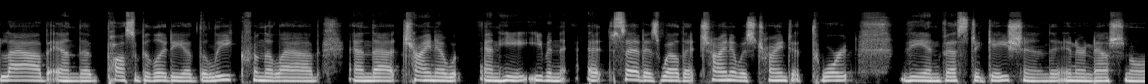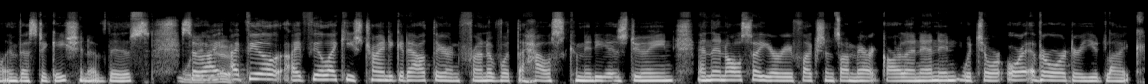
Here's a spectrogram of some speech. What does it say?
lab and the possibility of the leak from the lab, and that China, and he even uh, said as well that China was trying to thwart the investigation, the international investigation of this. Well, so I, I feel I feel like he's trying to get out there in front of what the House committee is doing, and then also your reflections on Merrick Garland and in which or, or ever order you'd like.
